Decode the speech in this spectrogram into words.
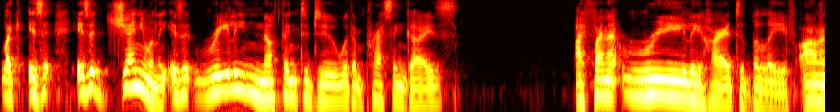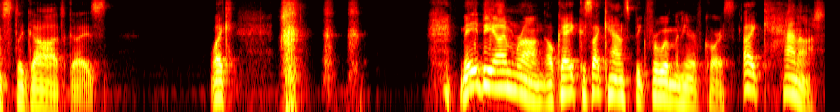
like is it is it genuinely is it really nothing to do with impressing guys? I find that really hard to believe, honest to God, guys. Like Maybe I'm wrong, okay? Because I can't speak for women here, of course. I cannot.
